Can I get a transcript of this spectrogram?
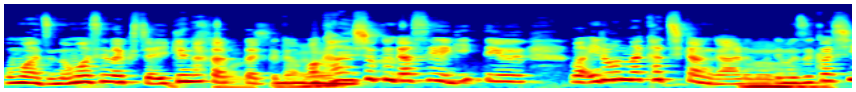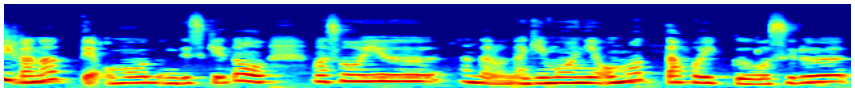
思わず飲ませなくちゃいけなかったりとか、ねまあ感触が正義っていう、まあいろんな価値観があるのでうん難しいかなって思うんですけど、まあそういう、なんだろうな、疑問に思った保育をする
